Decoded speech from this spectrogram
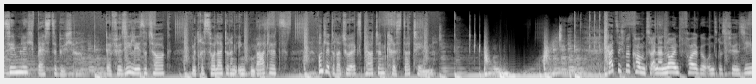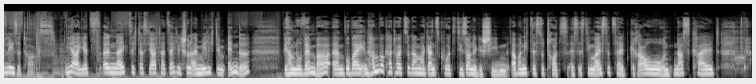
Ziemlich beste Bücher. Der für Sie Lesetalk mit Ressortleiterin Inken Bartels und Literaturexpertin Christa Thelen. Herzlich willkommen zu einer neuen Folge unseres für Sie Lesetalks. Ja, jetzt äh, neigt sich das Jahr tatsächlich schon allmählich dem Ende. Wir haben November, ähm, wobei in Hamburg hat heute sogar mal ganz kurz die Sonne geschienen. Aber nichtsdestotrotz, es ist die meiste Zeit grau und nasskalt.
